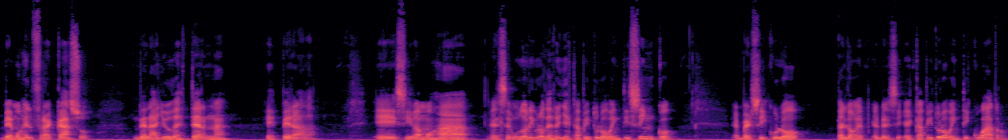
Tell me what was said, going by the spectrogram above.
vemos el fracaso de la ayuda externa esperada. Eh, si vamos a el segundo libro de Reyes capítulo 25, el versículo, perdón, el, capítulo 24,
